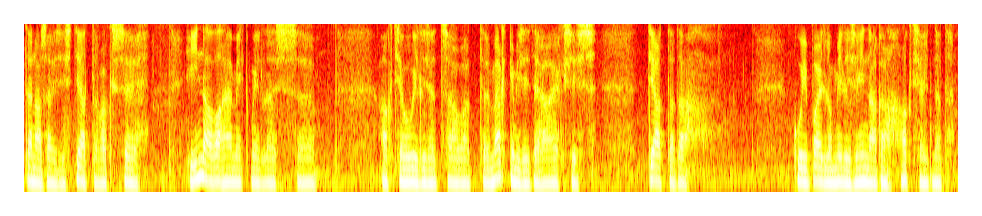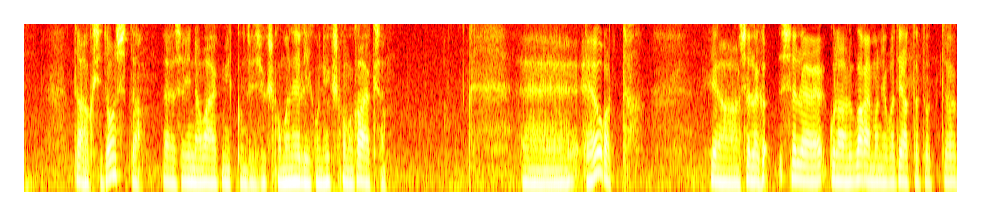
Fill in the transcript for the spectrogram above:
täna sai siis teatavaks see hinnavahemik, milles äh, aktsiahuvilised saavad märkimisi teha, ehk siis teatada, kui palju, millise hinnaga aktsiaid nad tahaksid osta. Äh, see hinnavahemik on siis üks koma neli kuni üks koma kaheksa eurot. ja selle, selle, kuna varem on juba teatatud eh,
